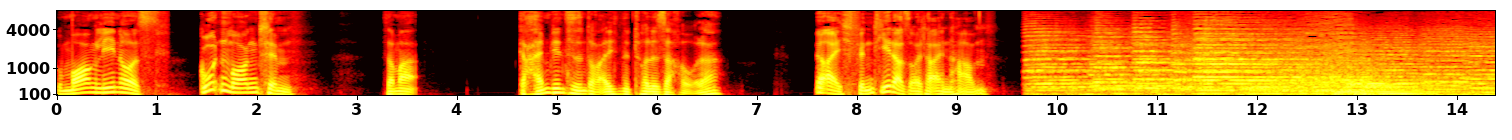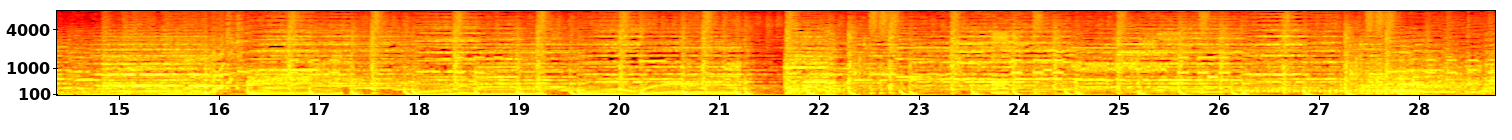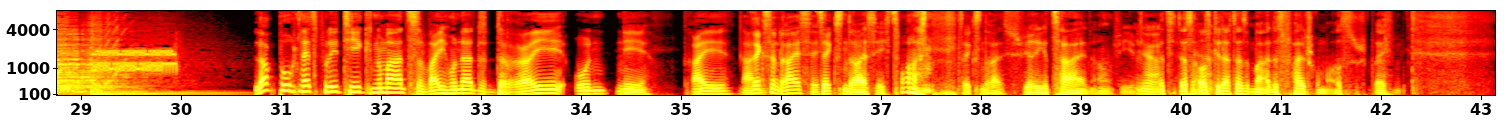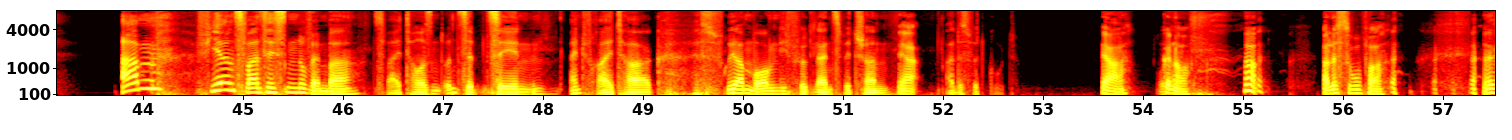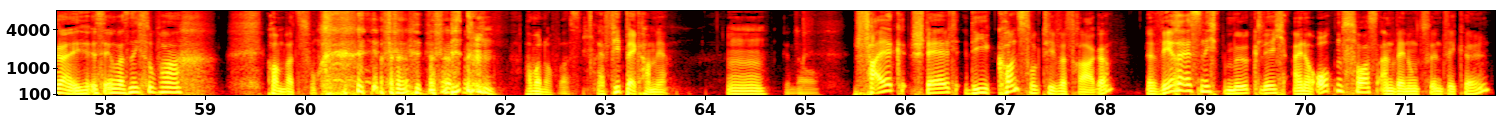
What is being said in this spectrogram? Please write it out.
Guten Morgen, Linus. Guten Morgen, Tim. Sag mal, Geheimdienste sind doch eigentlich eine tolle Sache, oder? Ja, ich finde, jeder sollte einen haben. Logbuch Netzpolitik Nummer 203 und nee, 3, nein, 36. 36, 236, schwierige Zahlen irgendwie. Ja. Hat sich das ausgedacht, das immer alles falsch rum auszusprechen. Am 24. November 2017, ein Freitag, es ist früh am Morgen, die Vöglein zwitschern. Ja. Alles wird gut. Ja, oder? genau. Ja, alles super. Okay, ist irgendwas nicht super? Kommen wir zu. Haben wir noch was? Ja, Feedback haben wir. Mhm. Genau. Falk stellt die konstruktive Frage. Wäre es nicht möglich, eine Open Source Anwendung zu entwickeln,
